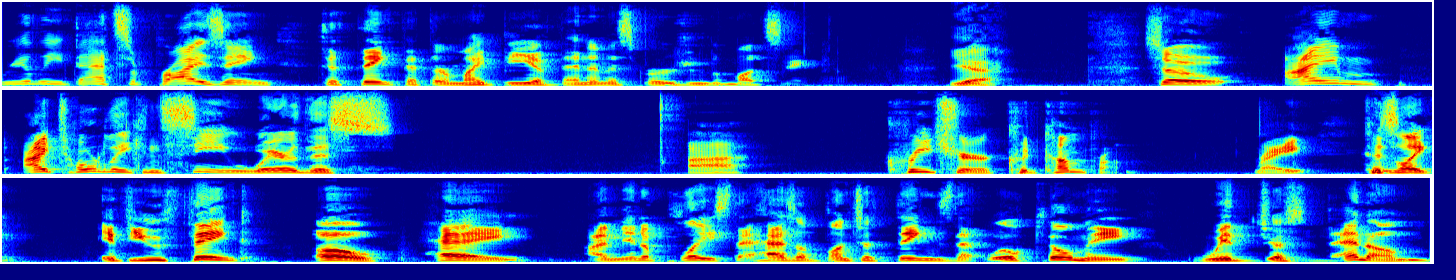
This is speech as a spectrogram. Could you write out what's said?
really that surprising to think that there might be a venomous version of the mud snake. Yeah, So, I'm I totally can see where this uh creature could come from, right? Because like if you think, oh, hey, I'm in a place that has a bunch of things that will kill me with just venom,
